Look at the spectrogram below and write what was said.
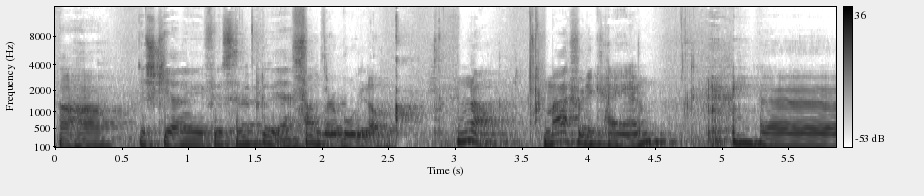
Aha. És ki a női főszereplője? Sandra Bullock. Na, második helyen, ö,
